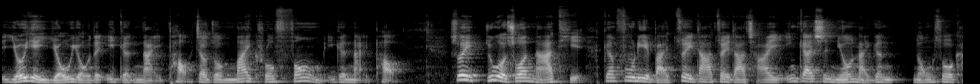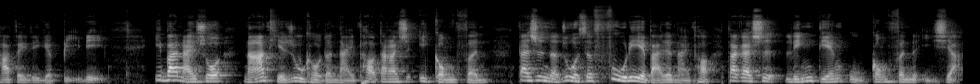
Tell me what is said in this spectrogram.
有点油油的一个奶泡，叫做 micro foam 一个奶泡。所以，如果说拿铁跟富丽白最大最大差异，应该是牛奶跟浓缩咖啡的一个比例。一般来说，拿铁入口的奶泡大概是一公分，但是呢，如果是富列白的奶泡，大概是零点五公分的以下。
